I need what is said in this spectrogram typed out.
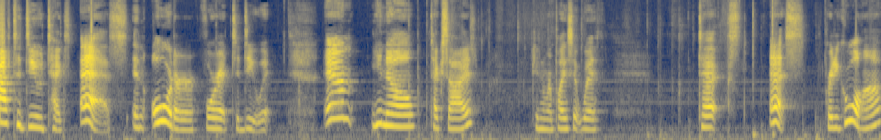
have to do text s in order for it to do it. And you know, text size can replace it with text. Pretty cool, huh?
